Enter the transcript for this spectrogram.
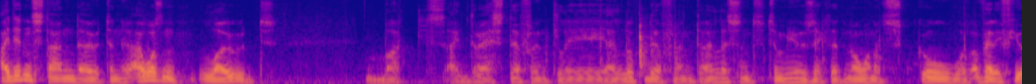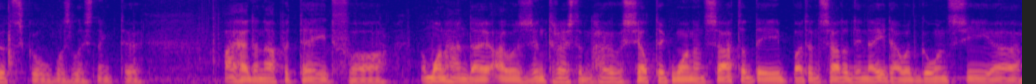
I didn't stand out and I wasn't loud, but I dressed differently, I looked different, I listened to music that no one at school, was, or very few at school was listening to. I had an appetite for on one hand, I, I, was interested in how Celtic won on Saturday, but on Saturday night I would go and see uh,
